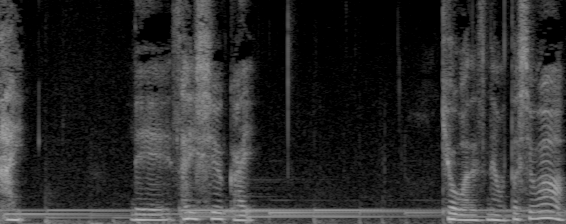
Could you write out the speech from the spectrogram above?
はい。で最終回。今日はですね私は、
